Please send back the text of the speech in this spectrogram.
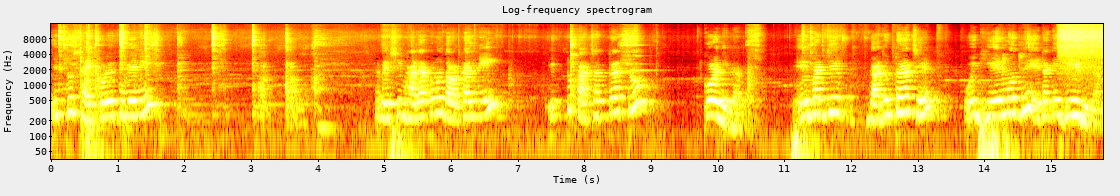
একটু সাইড করে তুলে নিই। বেশি ভাজা কোনো দরকার নেই। একটু কাঁচাটা একটু করে নিলাম। এইবার যে গাজরটা আছে, ওই ঘিয়ের মধ্যে এটাকে দিয়ে দিলাম।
